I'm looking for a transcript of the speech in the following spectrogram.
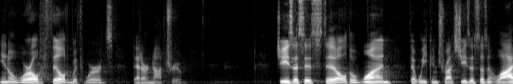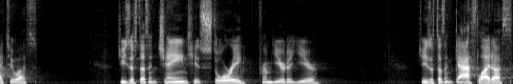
in a world filled with words that are not true. Jesus is still the one that we can trust. Jesus doesn't lie to us. Jesus doesn't change his story from year to year. Jesus doesn't gaslight us.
